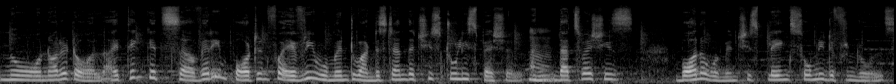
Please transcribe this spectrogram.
no not at all I think it's very important for every woman to understand that she is truly special and that's why she is born a woman she is playing so many different roles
